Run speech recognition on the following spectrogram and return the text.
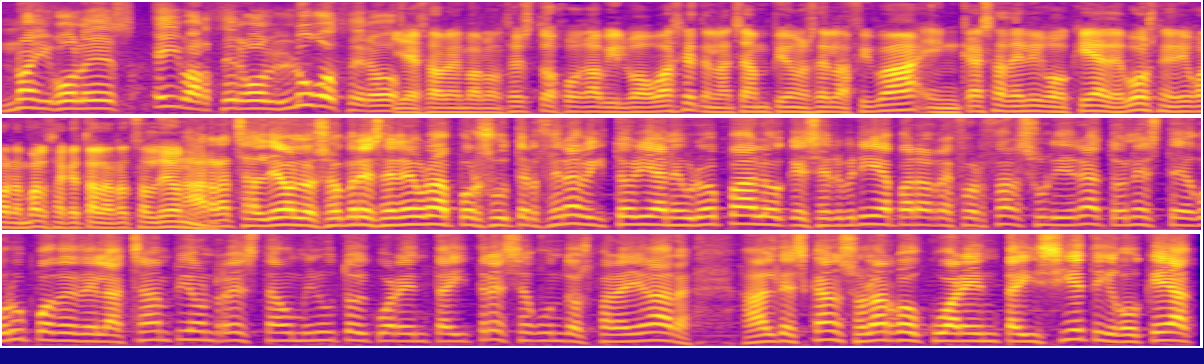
No hay goles. Eibar 0, Lugo 0. Y es ahora en baloncesto. Juega Bilbao Basket en la Champions de la FIBA en casa del Ligoquea de Bosnia. Diego Arambalza, ¿qué tal, a Rachaldeón? A Rachaldeón, los hombres de Negra por su tercera victoria en Europa, lo que serviría para reforzar su liderato en este grupo de, de la Champions. Resta un minuto y 43 segundos para llegar al descanso largo. 47 Igoquea,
